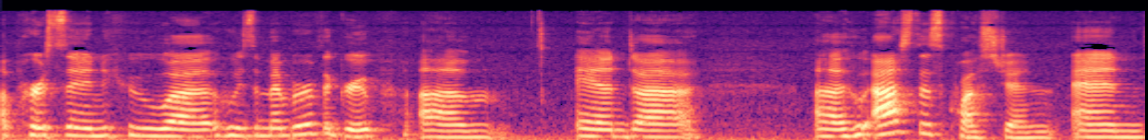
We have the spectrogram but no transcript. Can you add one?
a person who uh, who is a member of the group. Um, and uh, uh, who asked this question. And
